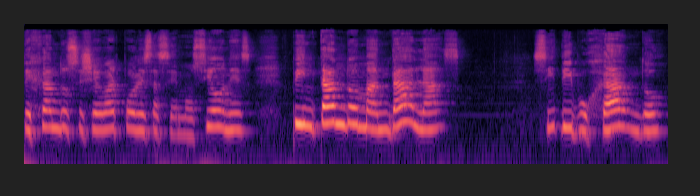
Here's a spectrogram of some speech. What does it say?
dejándose llevar por esas emociones, pintando mandalas, ¿sí? dibujando,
